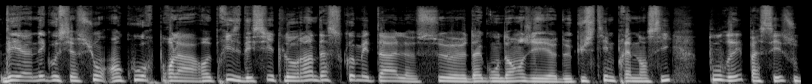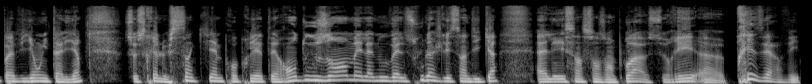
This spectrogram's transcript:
Des négociations en cours pour la reprise des sites lorrains d'Ascométal, ceux d'Agondange et de Custine près Nancy, pourraient passer sous pavillon italien. Ce serait le cinquième propriétaire en 12 ans, mais la nouvelle soulage les syndicats. Les 500 emplois seraient euh, préservés.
